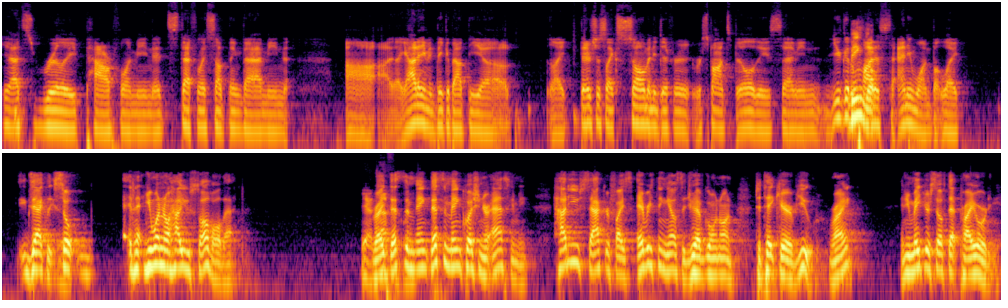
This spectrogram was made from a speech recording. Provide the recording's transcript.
Yeah, it's really powerful. I mean, it's definitely something that I mean, uh, like, I didn't even think about the uh, like. There's just like so many different responsibilities. I mean, you could Bingo. apply this to anyone, but like, Exactly. So, and you want to know how you solve all that, yeah, right? That's the main. That's the main question you're asking me. How do you sacrifice everything else that you have going on to take care of you, right? And you make yourself that priority.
